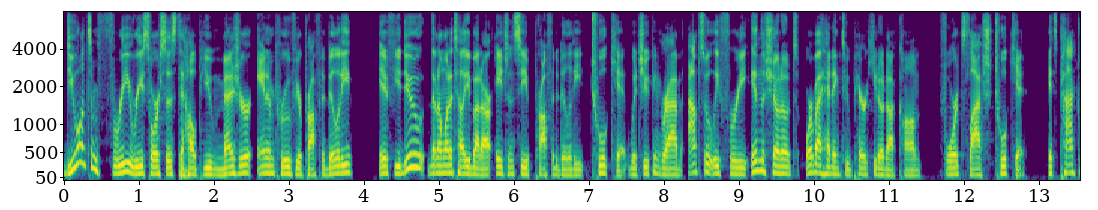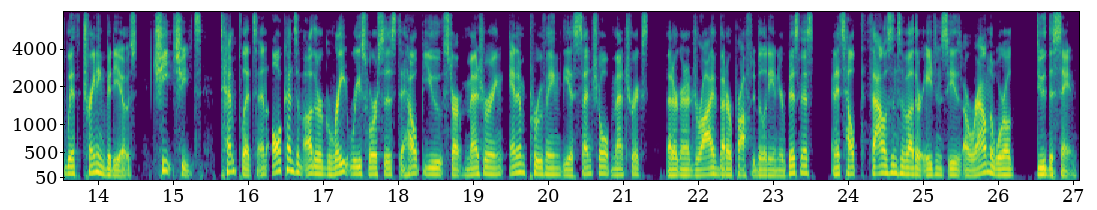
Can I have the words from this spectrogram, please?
Do you want some free resources to help you measure and improve your profitability? If you do, then I want to tell you about our agency profitability toolkit, which you can grab absolutely free in the show notes or by heading to parakeeto.com forward slash toolkit. It's packed with training videos, cheat sheets, templates, and all kinds of other great resources to help you start measuring and improving the essential metrics that are going to drive better profitability in your business. And it's helped thousands of other agencies around the world do the same.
